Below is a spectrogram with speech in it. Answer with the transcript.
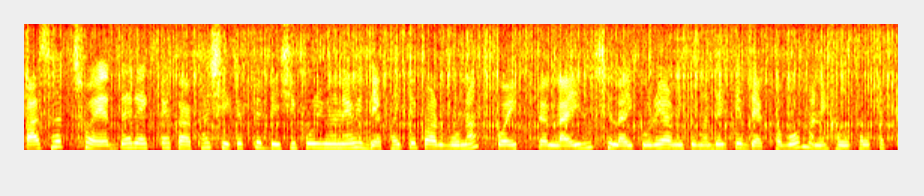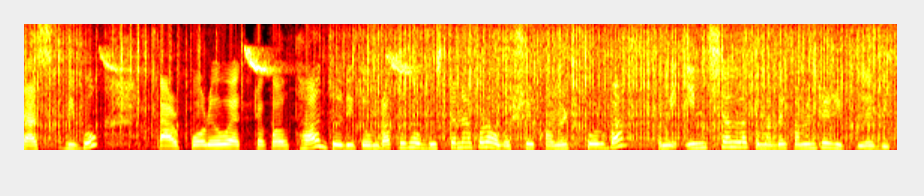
পাঁচ হাত ছয় হাতের একটা কাঁথা, সেক্ষেত্রে বেশি পরিমাণে আমি দেখাইতে পারব না। কয়েকটা লাইন সেলাই করে আমি তোমাদেরকে দেখাবো মানে হালকা হালকা টাচ দিব। তারপরেও একটা কথা, যদি তোমরা কোথাও বুঝতে না পারো, অবশ্যই কমেন্ট করবা। আমি ইনশাল্লাহ তোমাদের কমেন্টে রিপ্লাই দিব।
